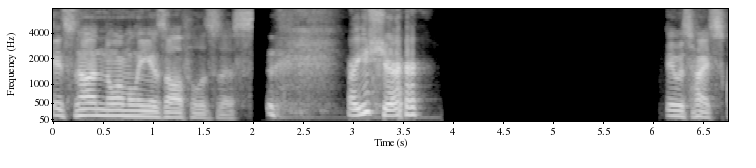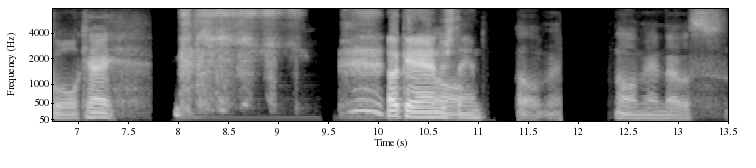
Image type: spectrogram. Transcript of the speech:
It's not normally as awful as this. Are you sure? It was high school, okay? okay, I Oh. understand. Oh man. Oh man, that was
